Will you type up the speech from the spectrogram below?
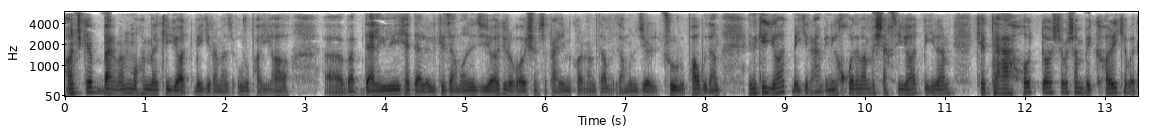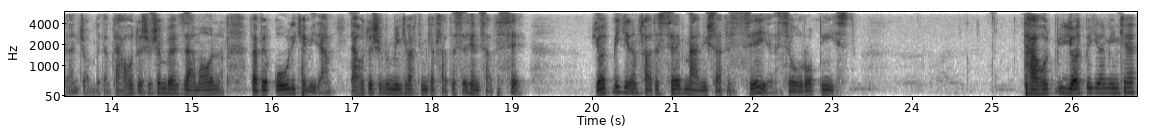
آنچه که بر من مهمه که یاد بگیرم از اروپایی ها و دلیلی که دلیلی که زمان زیادی رو باشون سپری می‌کنم زمان زیادی تو اروپا بودم اینه که یاد بگیرم اینه که خود من به شخصی یاد بگیرم که تعهد داشته باشم به کاری که باید انجام بدم تعهد داشته باشم به زمان و به قولی که میدم تعهد داشته باشم اینکه وقتی میگم ساعت سه یعنی ساعت سه. یاد بگیرم ساعت سه معنی ساعت سه سه نیست. تعهد یاد بگیرم اینکه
